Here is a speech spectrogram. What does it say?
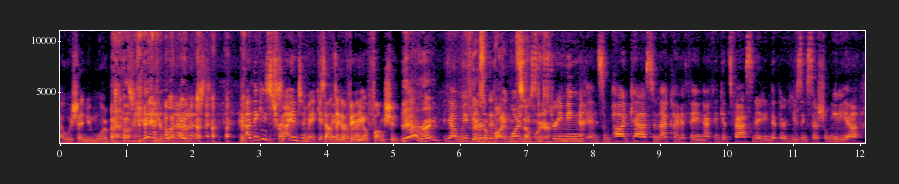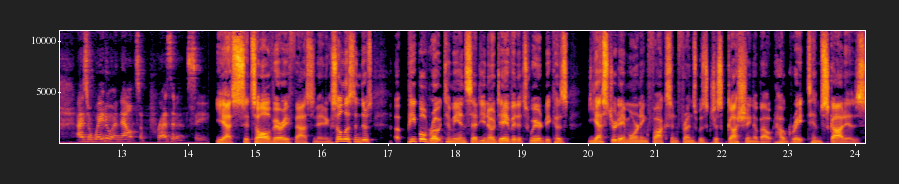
I wish I knew more about it, okay, to be quite honest. I think he's trying to make it Sounds bigger, like a video right? function. Yeah, right? Yeah, we've There's heard a that they want to somewhere. do some streaming and some podcasts and that kind of thing. I think it's fascinating that they're using social media as a way to announce a presidency. Yes, it's all very fascinating. So listen, there's uh, people wrote to me and said, you know, David, it's weird because yesterday morning Fox and Friends was just gushing about how great Tim Scott is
